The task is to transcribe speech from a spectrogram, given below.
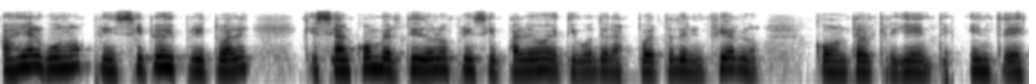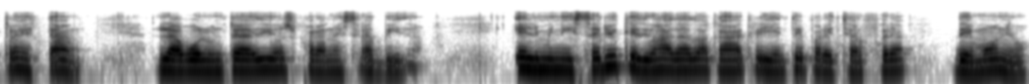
Hay algunos principios espirituales que se han convertido en los principales objetivos de las puertas del infierno contra el creyente. Entre estos están la voluntad de Dios para nuestras vidas el ministerio que Dios ha dado a cada creyente para echar fuera demonios.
